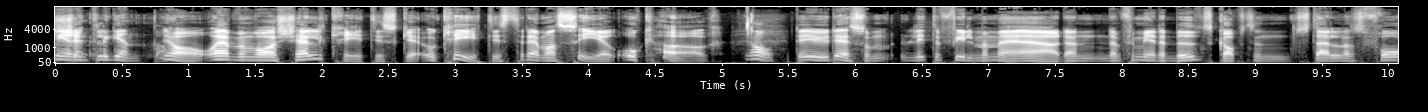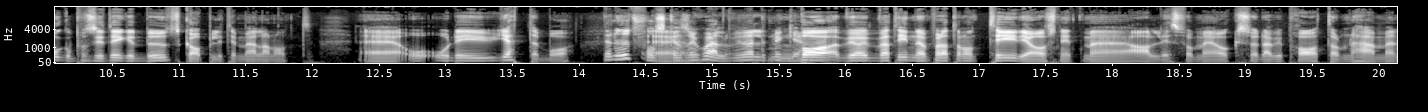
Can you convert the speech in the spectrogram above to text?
mer intelligenta. Ja, och även vara källkritiska och kritisk till det man ser och hör. Ja. Det är ju det som lite filmen med är. Den, den förmedlar budskap, den ställer frågor på sitt eget budskap lite emellanåt. Eh, och, och det är ju jättebra. Den utforskar Eh, sig själv väldigt mycket. Bara, vi har ju varit inne på detta något tidigare avsnitt med Alice var med också, där vi pratade om det här med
